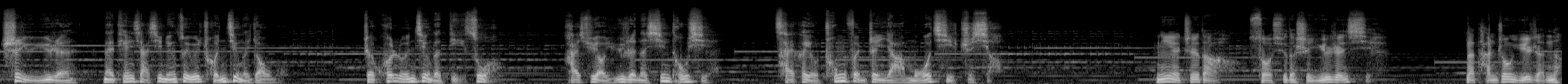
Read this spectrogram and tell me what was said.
赤羽鱼人乃天下心灵最为纯净的妖物。这昆仑镜的底座，还需要鱼人的心头血，才可有充分镇压魔气之效。你也知道，所需的是鱼人血，那潭中鱼人呢？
